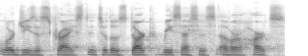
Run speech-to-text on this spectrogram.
Lord Jesus Christ, into those dark recesses of our hearts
